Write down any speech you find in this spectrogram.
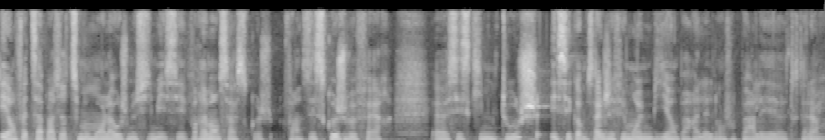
Et en fait, c'est à partir de ce moment-là où je me suis dit, mais c'est vraiment ça ce que je, enfin, c'est ce que je veux faire. Euh, c'est ce qui me touche. Et c'est comme ça que j'ai fait mon MBA en parallèle dont je vous parlais tout à l'heure.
